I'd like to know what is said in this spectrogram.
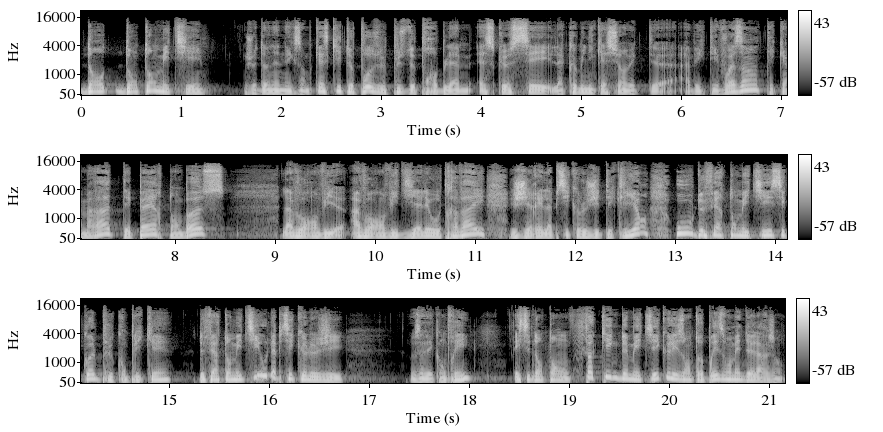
Dans, dans ton métier, je donne un exemple. Qu'est-ce qui te pose le plus de problèmes? Est-ce que c'est la communication avec, avec tes voisins, tes camarades, tes pères, ton boss? L'avoir envie, avoir envie d'y aller au travail, gérer la psychologie de tes clients, ou de faire ton métier C'est quoi le plus compliqué? De faire ton métier ou la psychologie? Vous avez compris? Et c'est dans ton fucking de métier que les entreprises vont mettre de l'argent.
